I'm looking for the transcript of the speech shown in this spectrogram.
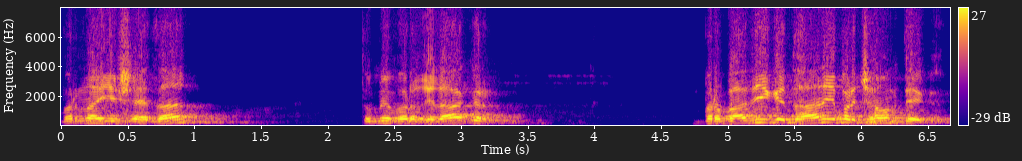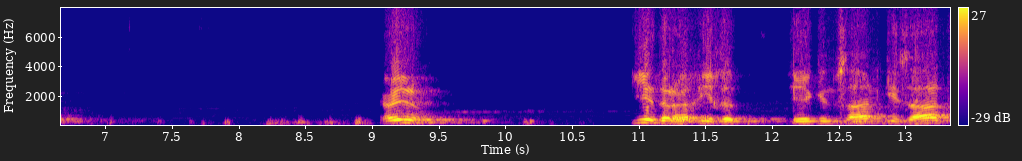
ورنہ یہ شیطان تمہیں ورغلا کر بربادی کے دھانے پر جھونک دے گا۔ علم، یہ در حقیقت ایک انسان کی ذات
